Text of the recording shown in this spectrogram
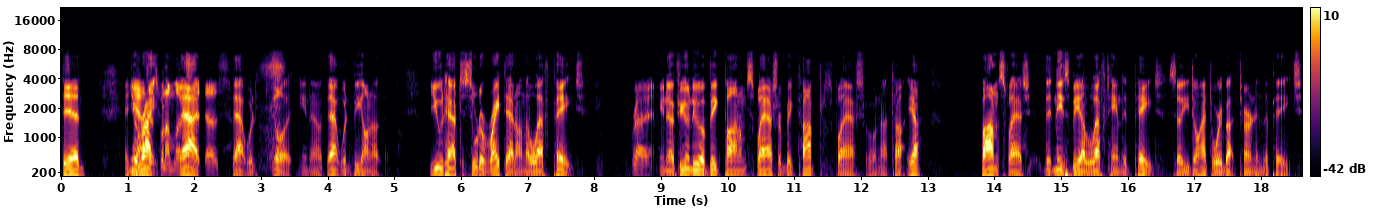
did. And you're yeah, right. that's what I'm looking that at. Does that would kill it. You know, that would be on a. You would have to sort of write that on the left page. right? You know, if you're gonna do a big bottom splash or big top splash, or not top, yeah, bottom splash, that needs to be a left-handed page, so you don't have to worry about turning the page.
